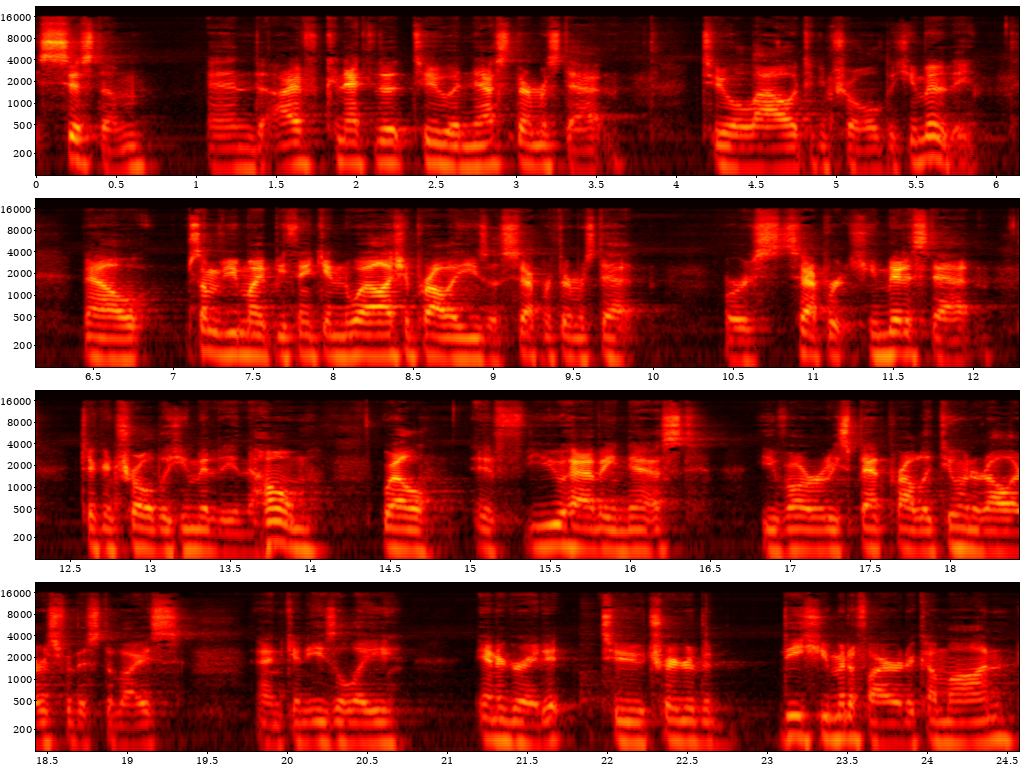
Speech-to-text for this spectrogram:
system, and I've connected it to a Nest thermostat to allow it to control the humidity. Now, some of you might be thinking, well, I should probably use a separate thermostat or a separate humidistat to control the humidity in the home. Well, if you have a Nest You've already spent probably $200 for this device and can easily integrate it to trigger the dehumidifier to come on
